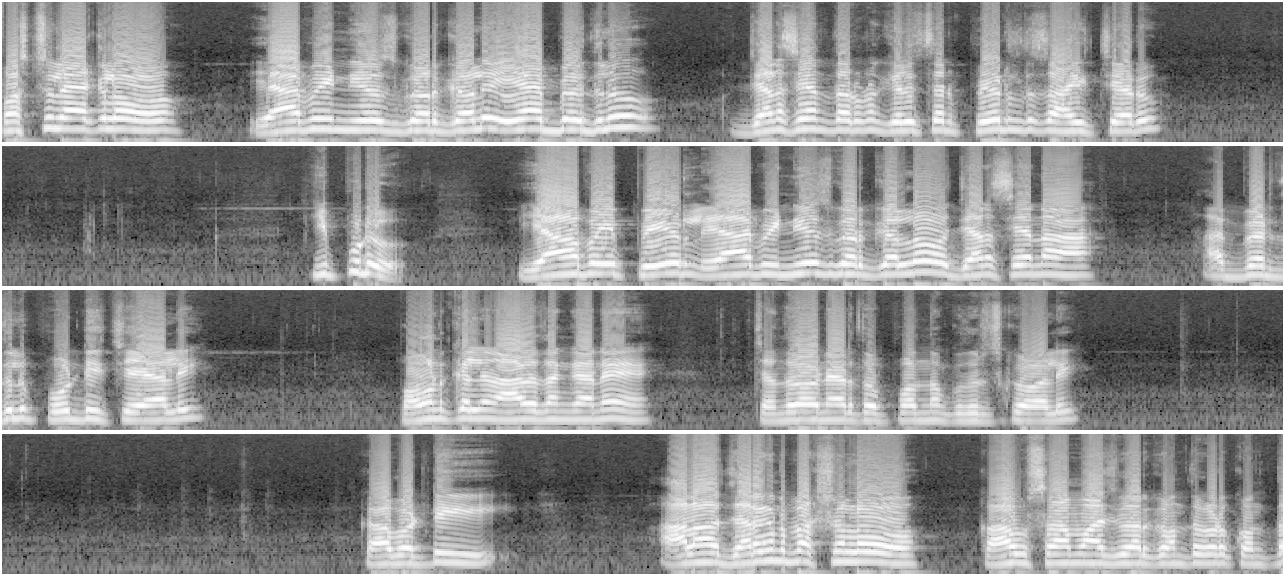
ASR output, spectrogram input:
ఫస్ట్ లేఖలో యాభై నియోజకవర్గాలు ఏ అభ్యర్థులు జనసేన తరఫున గెలుస్తారని పేర్లతో సహా ఇచ్చారు. ఇప్పుడు యాభై పేర్లు యాభై నియోజకవర్గాల్లో జనసేన అభ్యర్థులు పోటీ చేయాలి. పవన్ కళ్యాణ్ ఆ విధంగానే చంద్రబాబు నాయుడుతో ఒప్పందం కుదుర్చుకోవాలి. కాబట్టి అలా జరగని పక్షంలో కాపు సామాజిక వర్గం అంతా కూడా కొంత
